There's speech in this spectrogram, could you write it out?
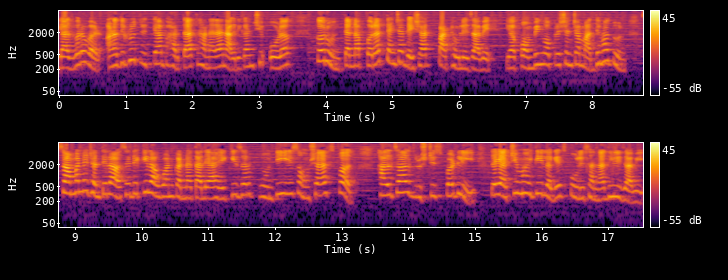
याचबरोबर अनधिकृतरित्या भारतात राहणाऱ्या नागरिकांची ओळख करून त्यांना परत त्यांच्या देशात पाठवले जावे. या कॉम्बिंग ऑपरेशनच्या माध्यमातून सामान्य जनतेला असे देखील आव्हान करण्यात आले आहे की जर कोणतीही संशयास्पद हालचाल दृष्टीस पडली तर याची माहिती लगेच पोलिसांना दिली जावी.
